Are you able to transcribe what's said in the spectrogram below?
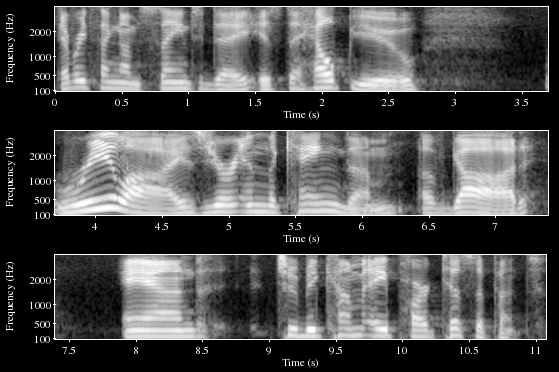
everything I'm saying today is to help you realize you're in the kingdom of God and to become a participant.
